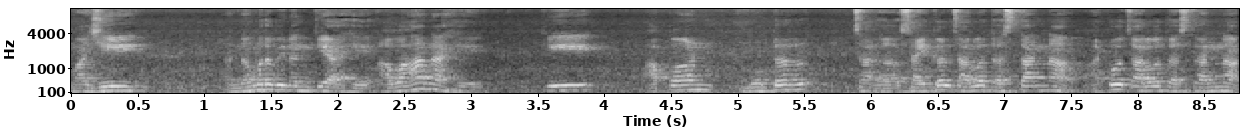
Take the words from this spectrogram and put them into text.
माझी नम्र विनंती आहे आवाहन आहे की आपण मोटर चा सायकल चालवत असताना ऑटो चालवत असताना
